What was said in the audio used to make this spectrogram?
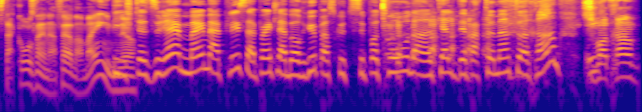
c'est à cause d'une affaire de même. Puis je te dirais, même appeler, ça peut être laborieux parce que tu sais pas trop dans quel département te rendre. Tu Et- vas, te rendre-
